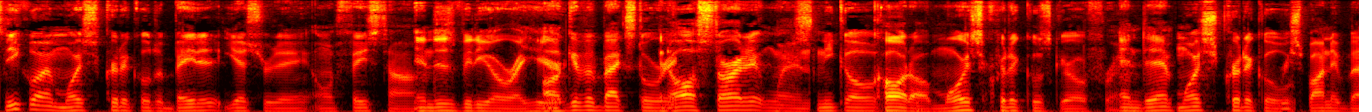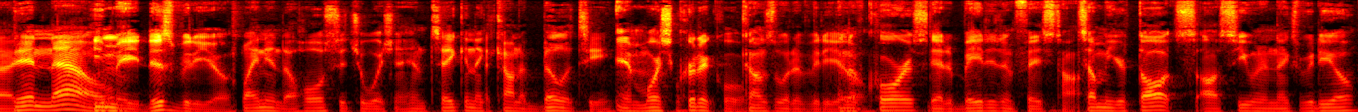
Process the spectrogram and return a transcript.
Sneako and Moist Critical debated yesterday on FaceTime. In this video right here, I'll give a backstory. It all started when Sneako called out Moist Critical's girlfriend. And then Moist Critical responded back. Then now, he made this video explaining the whole situation, him taking accountability. And Moist Critical comes with a video. And of course, they debated in FaceTime. Tell me your thoughts. I'll see you in the next video.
